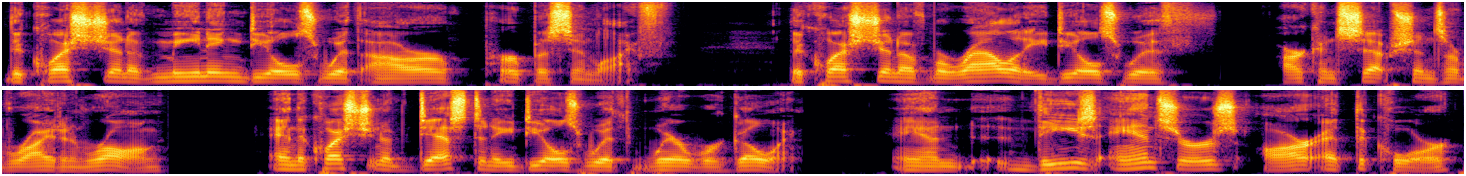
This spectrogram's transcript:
The question of meaning deals with our purpose in life. The question of morality deals with our conceptions of right and wrong. And the question of destiny deals with where we're going. And these answers are at the core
